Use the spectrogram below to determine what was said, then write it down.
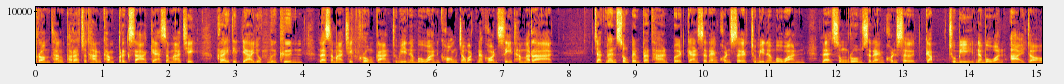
พร้อมทั้งพระราชทานคำปรึกษาแก่สมาชิก ใครติดยายกมือขึ้น และสมาชิกโครงการทวีนัมเบอร์วันของจังหวัดนครศรีธรรมราช จากนั้นทรงเป็นประธานเปิดการแสดงคอนเสิร์ต To be number one และทรงร่วมแสดงคอนเสิร์ตกับ To be number one idol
